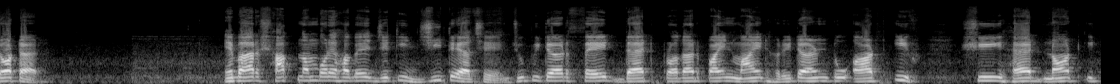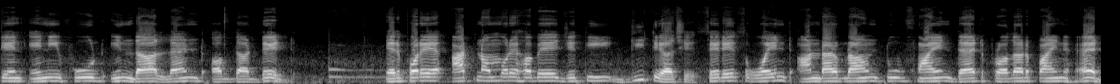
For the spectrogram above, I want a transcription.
daughter. এবার সাত নম্বরে হবে যেটি জিতে আছে। Jupiter said that Proserpine might return to earth if she had not eaten any food in the land of the dead এরপরে আট নম্বরে হবে যেটি ডিতে আছে। Ceres went underground to find that Proserpine had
